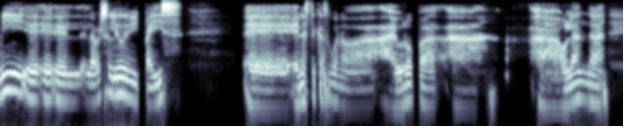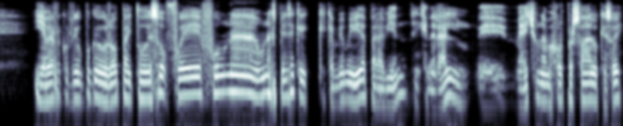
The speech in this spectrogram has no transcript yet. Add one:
mí eh, el, haber salido de mi país, eh, en este caso, bueno, a, Europa, a, Holanda, y haber recorrido un poco de Europa y todo eso, fue, fue una, una experiencia que, que, cambió mi vida para bien en general. me ha hecho una mejor persona de lo que soy,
